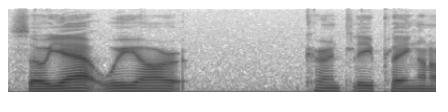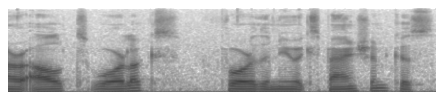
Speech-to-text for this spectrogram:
So yeah, we are currently playing on our alt warlocks for the new expansion, cause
